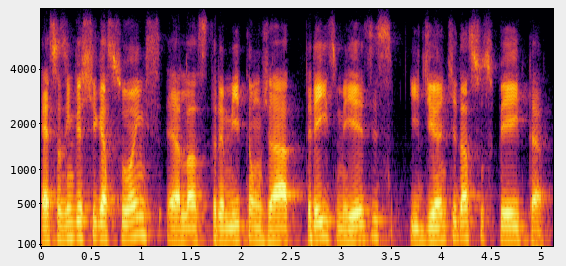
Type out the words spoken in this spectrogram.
Essas investigações elas tramitam já há três meses e diante da suspeita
